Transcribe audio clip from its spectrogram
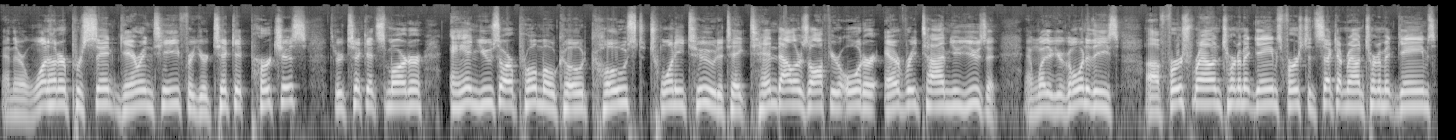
and their 100% guarantee for your ticket purchase through Ticket Smarter Smarter and use our promo code COAST22 to take $10 off your order every time you use it. And whether you're going to these uh, first round tournament games, first and second round tournament games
